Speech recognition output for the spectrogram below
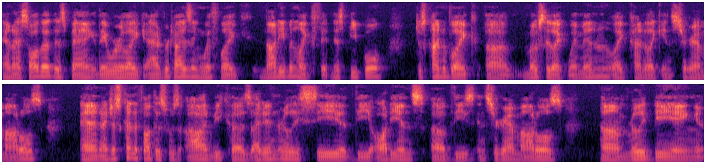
And I saw that this Bang they were like advertising with like not even like fitness people, just kind of like uh, mostly like women, like kind of like Instagram models. And I just kind of thought this was odd because I didn't really see the audience of these Instagram models um, really being,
